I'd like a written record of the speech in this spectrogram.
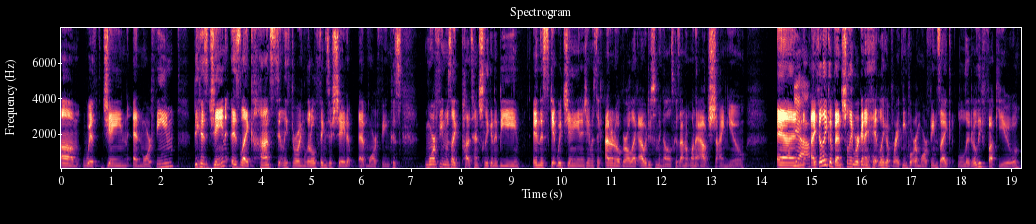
um, with Jane and Morphine. Because Jane is like constantly throwing little things of shade at, at Morphine. Because Morphine was like potentially going to be in the skit with Jane, and Jane was like, I don't know, girl, like I would do something else because I don't want to outshine you. And Yeah. I feel like eventually we're gonna hit like a breaking point where Morphine's like, literally, fuck you.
